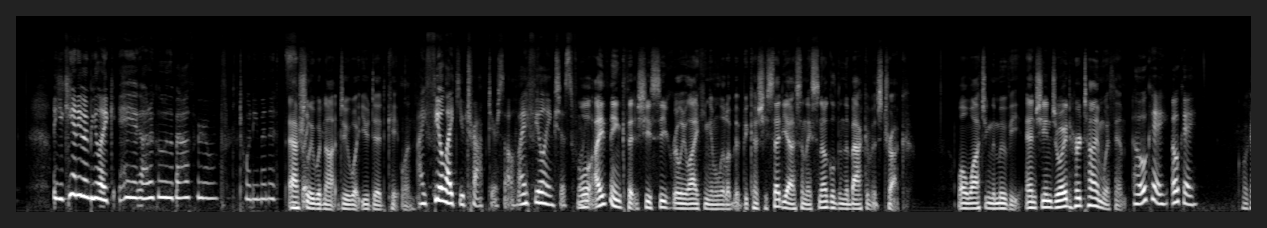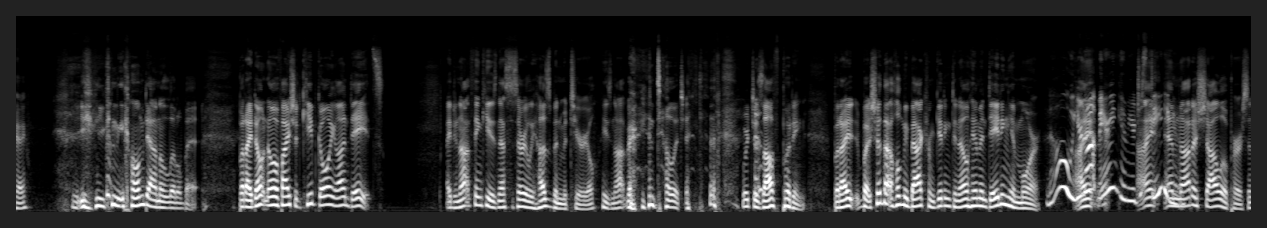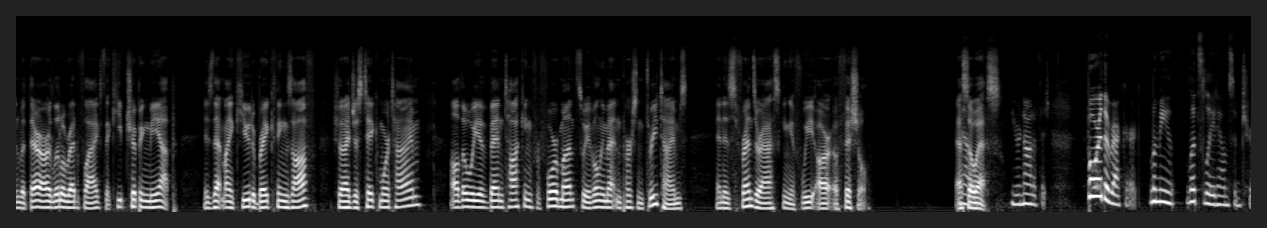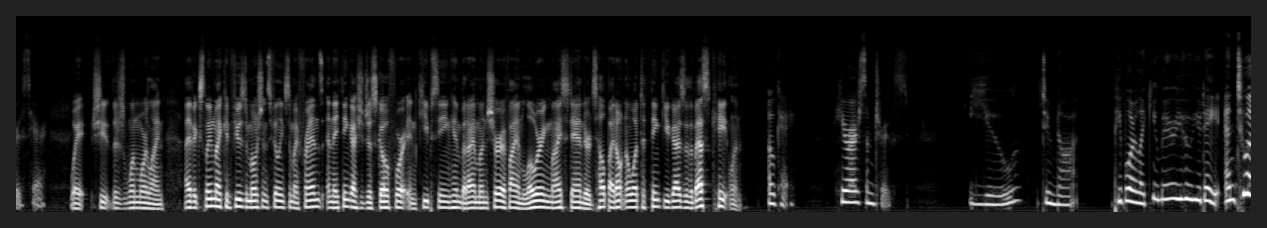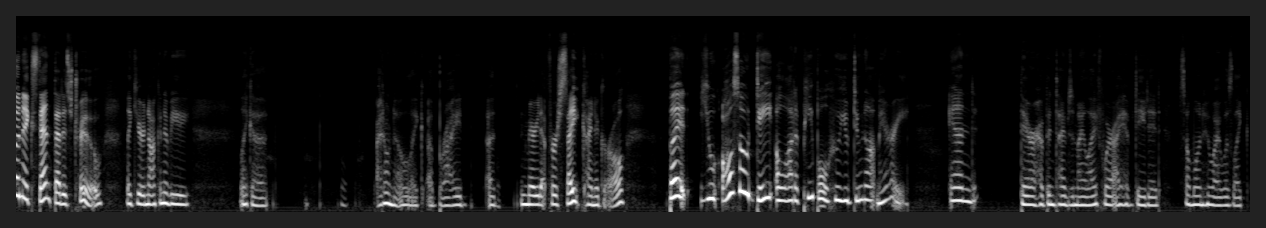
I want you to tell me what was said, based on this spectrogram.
you can't even be like, hey, I gotta go to the bathroom for 20 minutes. Ashley Like, would not do what you did, Caitlin. I feel like you trapped yourself. I feel anxious for Well, you. I think that she's secretly liking him a little bit because she said yes and they snuggled in the back of his truck while watching the movie and she enjoyed her time with him. oh, okay, okay. Okay. you you can calm down a little bit. But I don't know if I should keep going on dates. I do not think he is necessarily husband material. He's not very intelligent, which is off-putting. But I but should that hold me back from getting to know him and dating him more? No, you're I- not marrying him. You're just I dating I am him. not a shallow person, but there are little red flags that keep tripping me up. Is that my cue to break things off? Should I just take more time? Although we have been talking for four months, we have only met in person three times, and his friends are asking if we are official. No. SOS. You're not official. For the record, let me let's lay down some truths here. Wait, she there's one more line. I have explained my confused emotions, feelings to my friends, and they think I should just go for it and keep seeing him, but I am unsure if I am lowering my standards. Help, I don't know what to think. You guys are the best, Caitlin. Okay, here are some truths. You do not. People are like, you marry who you date. And to an extent, that is true. Like, you're not going to be like a, I don't know, like a bride, a married at first sight kind of girl. But you also date a lot of people who you do not marry. And there have been times in my life where I have dated someone who I was like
